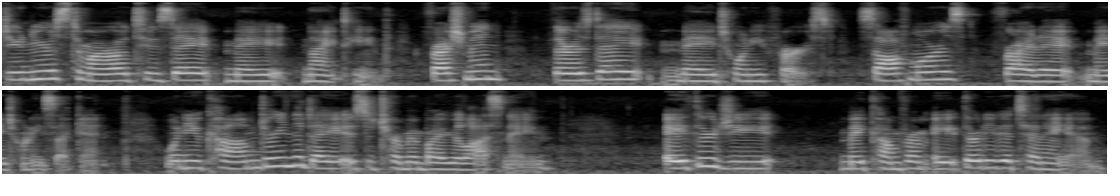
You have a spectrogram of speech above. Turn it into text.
juniors tomorrow, Tuesday, May 19th, freshmen, Thursday, May 21st, sophomores, Friday, May 22nd. When you come during the day is determined by your last name. A through G may come from 8:30 to 10 a.m.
